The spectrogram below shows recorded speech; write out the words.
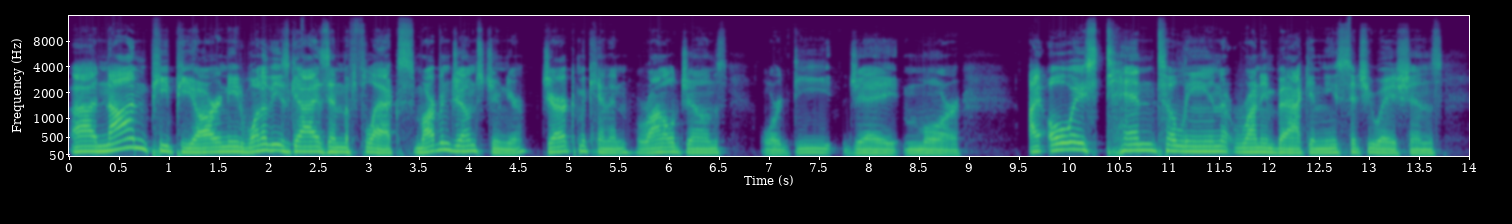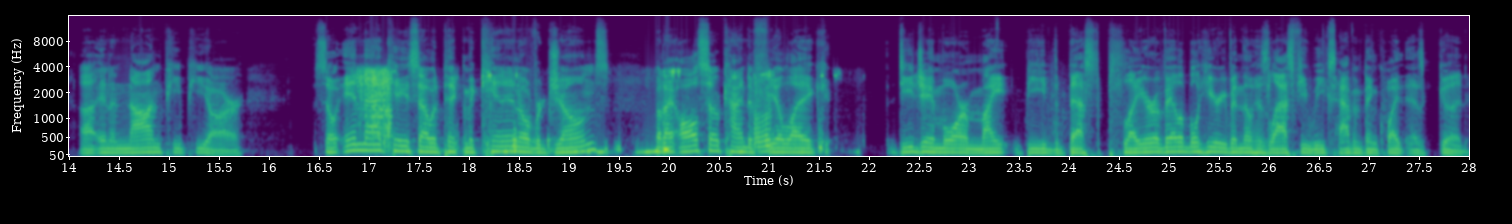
Uh, non PPR need one of these guys in the flex Marvin Jones Jr., Jerick McKinnon, Ronald Jones, or DJ Moore. I always tend to lean running back in these situations uh, in a non PPR. So in that case, I would pick McKinnon over Jones, but I also kind of feel like that DJ Moore might be the best player available here, even though his last few weeks haven't been quite as good.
